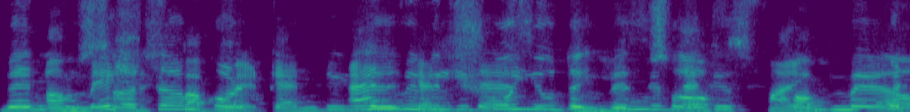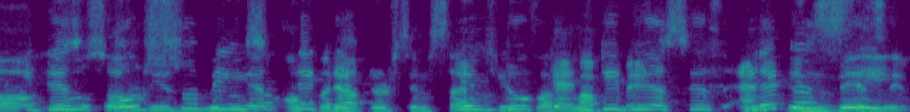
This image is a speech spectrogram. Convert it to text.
when a mesh term PubMed. called candidate and we will show you the use of that is fine PubMed, but it uh, is also being split up into candidiasis and Let invasive.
